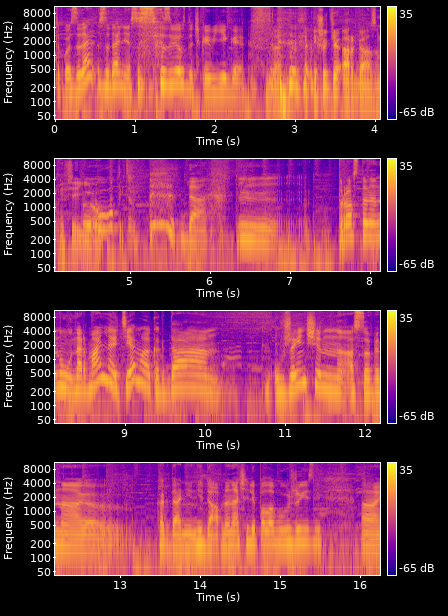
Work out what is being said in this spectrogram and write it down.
Такое зада- задание со, со звездочкой в ЕГЭ. Да. Опишите оргазм и все. Да. Просто, ну, нормальная тема, когда у женщин, особенно э, когда они недавно начали половую жизнь, а,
